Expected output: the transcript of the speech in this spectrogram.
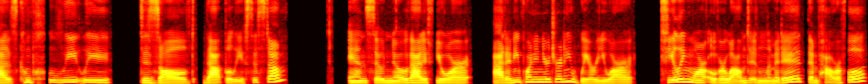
has completely dissolved that belief system. And so know that if you're at any point in your journey where you are feeling more overwhelmed and limited than powerful,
